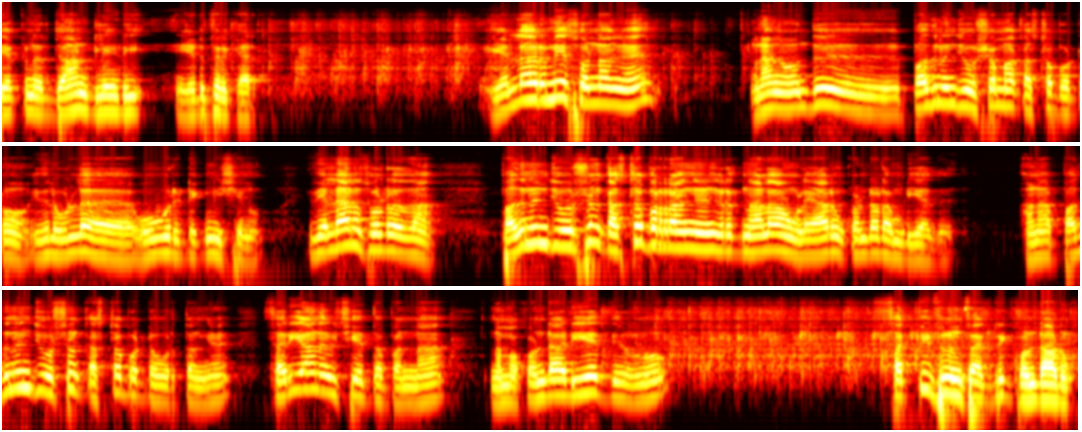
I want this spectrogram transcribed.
இயக்குனர் ஜான் கிளேடி எடுத்திருக்கார். எல்லாருமே சொன்னாங்க நாங்கள் வந்து பதினஞ்சு வருஷமாக கஷ்டப்பட்டோம். இதில் உள்ள ஒவ்வொரு டெக்னீஷியனும் இது எல்லாரும் சொல்கிறது தான் பதினஞ்சு வருஷம் கஷ்டப்படுறாங்கங்கிறதுனால அவங்கள யாரும் கொண்டாட முடியாது. ஆனால் பதினஞ்சு வருஷம் கஷ்டப்பட்ட ஒருத்தங்க சரியான விஷயத்தை பண்ணால் நம்ம கொண்டாடியே தீரணும். சக்தி ஃபிலிம் ஃபேக்ட்ரி கொண்டாடும்.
